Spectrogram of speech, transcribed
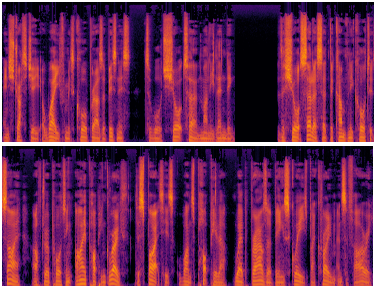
in strategy away from its core browser business towards short term money lending. The short seller said the company caught its eye after reporting eye popping growth despite its once popular web browser being squeezed by Chrome and Safari.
